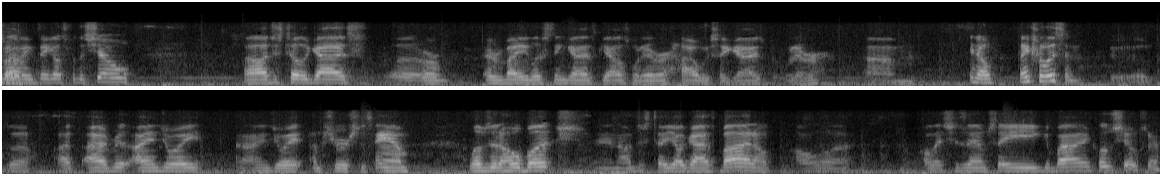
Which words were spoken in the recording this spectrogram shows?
don't have anything else for the show. Uh, just tell the guys uh, or everybody listening, guys, gals, whatever. I always say guys, but whatever. Um, you know, thanks for listening. Uh, I I, re- I enjoy I enjoy it. I'm sure Shazam loves it a whole bunch, and I'll just tell y'all guys bye, and I'll I'll uh, I'll let Shazam say goodbye and close the show, sir.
